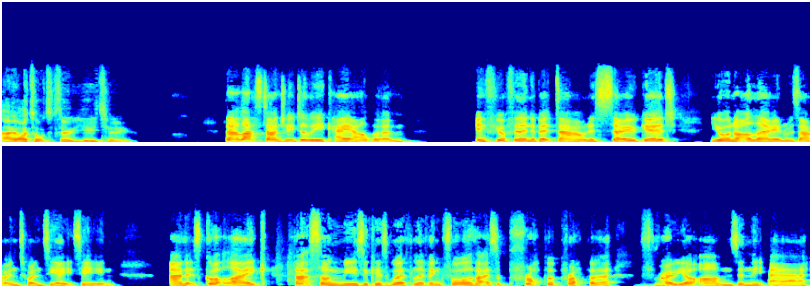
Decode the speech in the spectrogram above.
No, I talked through you two. That last Andrew WK album, if you're feeling a bit down, is so good. You're Not Alone was out in 2018. And it's got like that song, Music is Worth Living For. That is a proper, proper throw your arms in the air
